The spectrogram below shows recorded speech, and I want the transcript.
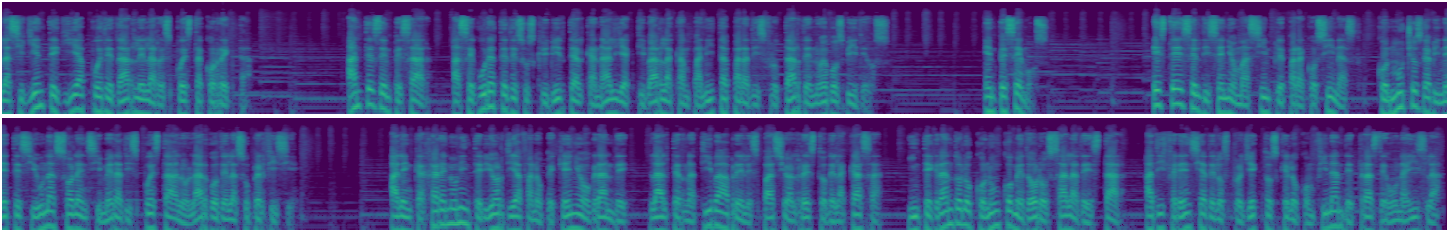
la siguiente guía puede darle la respuesta correcta. Antes de empezar, asegúrate de suscribirte al canal y activar la campanita para disfrutar de nuevos vídeos. Empecemos. Este es el diseño más simple para cocinas, con muchos gabinetes y una sola encimera dispuesta a lo largo de la superficie. Al encajar en un interior diáfano pequeño o grande, la alternativa abre el espacio al resto de la casa, integrándolo con un comedor o sala de estar, a diferencia de los proyectos que lo confinan detrás de una isla,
